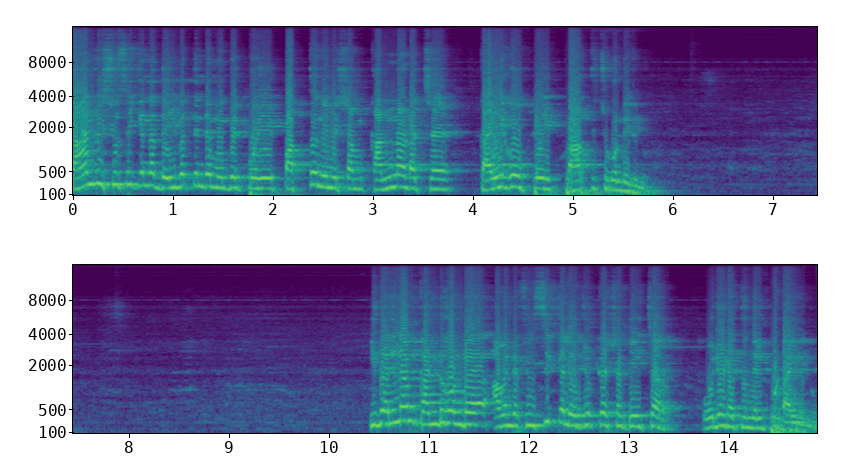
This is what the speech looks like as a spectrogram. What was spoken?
താൻ വിശ്വസിക്കുന്ന ദൈവത്തിന്റെ മുമ്പിൽ പോയി പത്ത് നിമിഷം കണ്ണടച്ച് കൈകൂപ്പി പ്രാർത്ഥിച്ചുകൊണ്ടിരുന്നു. ഇതെല്ലാം കണ്ടുകൊണ്ട് അവന്റെ ഫിസിക്കൽ എഡ്യൂക്കേഷൻ ടീച്ചർ ഒരിടത്ത് നിൽപ്പുണ്ടായിരുന്നു.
